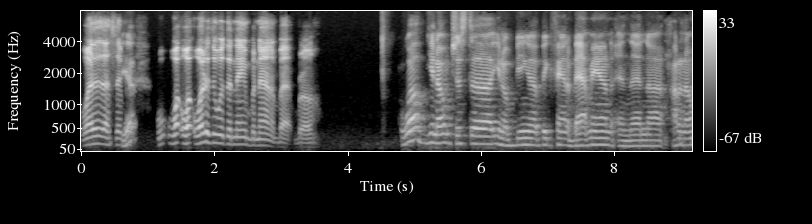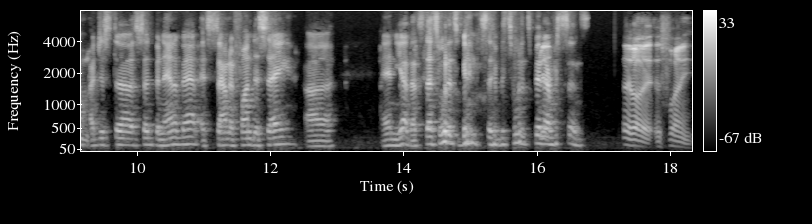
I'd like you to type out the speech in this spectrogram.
Why did I say? Yep. What what what to do with the name banana bat, bro? Well, you know, just uh, you know, being a big fan of Batman, and then uh, I don't know, I just uh, said banana bat. It sounded fun to say, uh, and yeah, that's that's what it's been. It's what it's been Yeah. ever since. You know, it's funny.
